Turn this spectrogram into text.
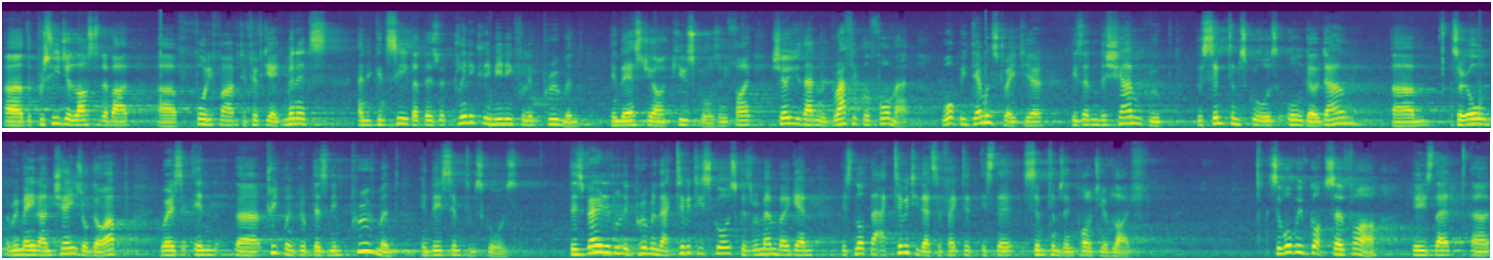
Uh, the procedure lasted about uh, 45 to 58 minutes, and you can see that there's a clinically meaningful improvement in the SGRQ scores. And if I show you that in a graphical format, what we demonstrate here is that in the sham group, the symptom scores all go down, um, so all remain unchanged or go up, whereas in the treatment group, there's an improvement in these symptom scores. There's very little improvement in the activity scores because remember again, it's not the activity that's affected, it's the symptoms and quality of life. So what we've got so far is that uh,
